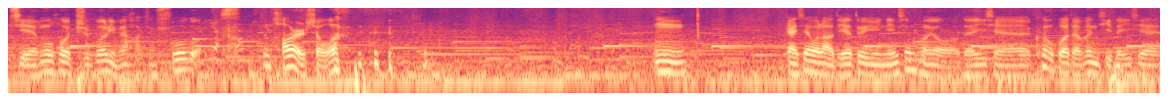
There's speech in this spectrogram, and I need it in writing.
节目或直播里面好像说过，怎么好耳熟啊？嗯，感谢我老爹对于年轻朋友的一些困惑的问题的一些，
